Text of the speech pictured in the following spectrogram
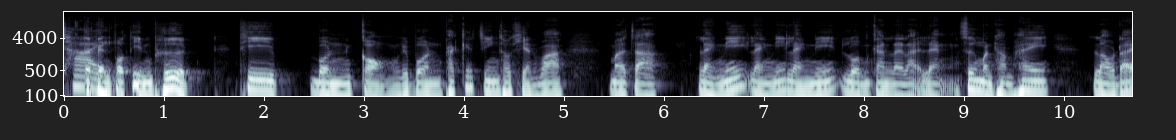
ใช่แต่เป็นโปรตีนพืชที่บนกล่องหรือบนแพคเกจจิ้งเขาเขียนว่ามาจากแหล่งนี้แหล่งนี้แหล่งนี้รวมกันหลาย ๆ แหล่ง ซึ่งมันทำให้เราได้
